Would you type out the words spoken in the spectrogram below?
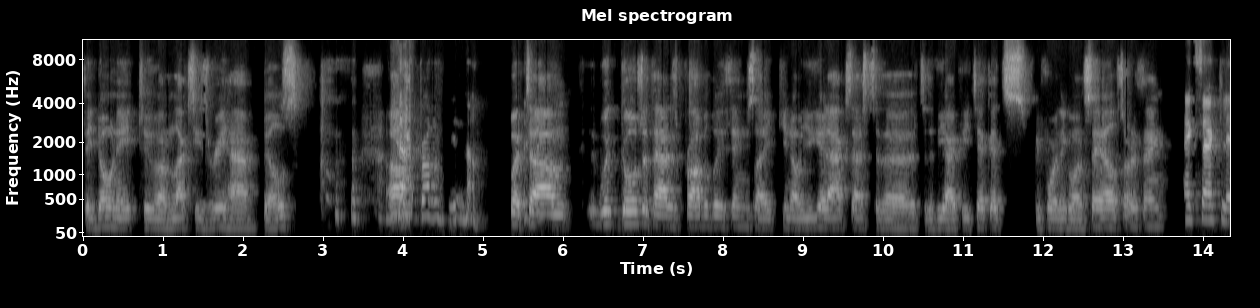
they donate to um, Lexxi's rehab bills. yeah, um, probably no. but um, what goes with that is probably things like you know you get access to the to the VIP tickets before they go on sale, sort of thing. Exactly,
